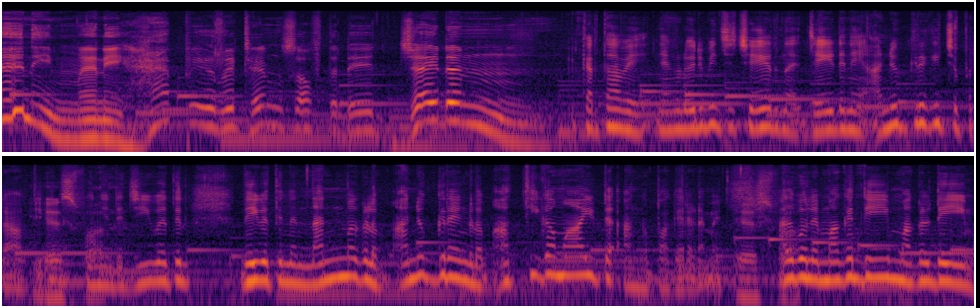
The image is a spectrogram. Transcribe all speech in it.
Many, many happy returns of the day, Jaden. കർത്താവെ ഞങ്ങൾ ഒരുമിച്ച് ചേർന്ന് ജെയ്ഡനെ അനുഗ്രഹിച്ചു പ്രാർത്ഥിക്കുന്നു. കുഞ്ഞിന്റെ ജീവിതത്തിൽ ദൈവത്തിന്റെ നന്മകളും അനുഗ്രഹങ്ങളും അധികമായിട്ട് അങ്ങ് പകരണമേ. അതുപോലെ മകന്റെയും മകളുടെയും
